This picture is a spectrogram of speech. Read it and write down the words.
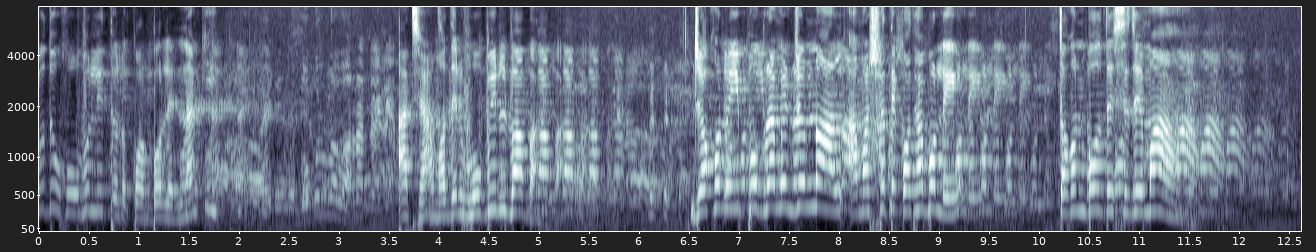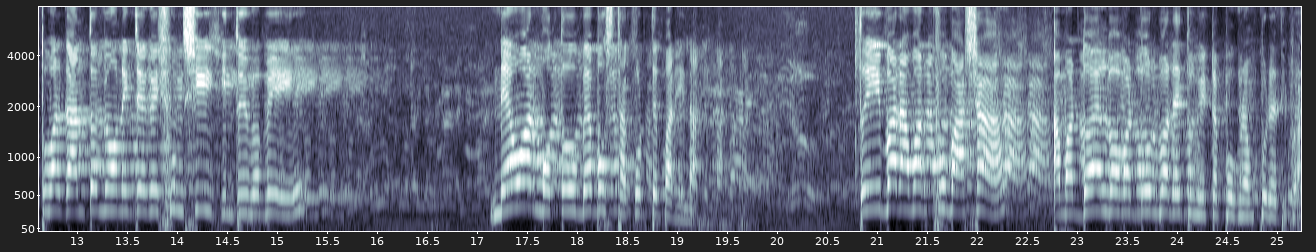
শুধু হবুলি তো বলেন নাকি? আচ্ছা আমাদের হবিল বাবা। যখন এই প্রোগ্রামের জন্য আমার সাথে কথা বলে, তখন বলতেছে যে, মা, তোমার গান তো আমি অনেক জায়গায় শুনছি, কিন্তু এভাবে নেওয়ার মতো ব্যবস্থা করতে পারি না। তো এইবার আমার খুব আশা, আমার দয়াল বাবার দরবারে তুমি একটা প্রোগ্রাম করে দিবা।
